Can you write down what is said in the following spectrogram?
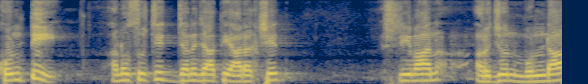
कुंटी अनुसूचित जनजाति आरक्षित श्रीमान अर्जुन मुंडा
